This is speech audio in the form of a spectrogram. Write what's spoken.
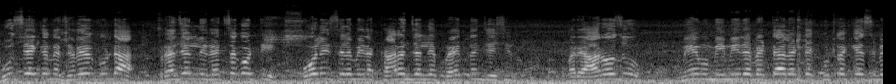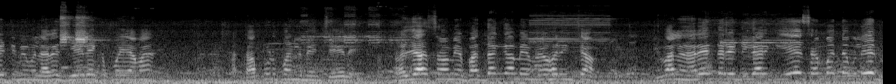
భూసేకరణ జరగకుండా ప్రజల్ని రెచ్చగొట్టి పోలీసుల మీద కారం జల్లే ప్రయత్నం చేసింది మరి ఆ రోజు మేము మీ మీద పెట్టాలంటే కుట్ర కేసు పెట్టి మిమ్మల్ని అరెస్ట్ చేయలేకపోయామా? ఆ తప్పుడు పనులు మేము చేయలే. ప్రజాస్వామ్యబద్ధంగా మేము వ్యవహరించాం. ఇవాళ నరేందర్ రెడ్డి గారికి ఏ సంబంధం లేదు.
